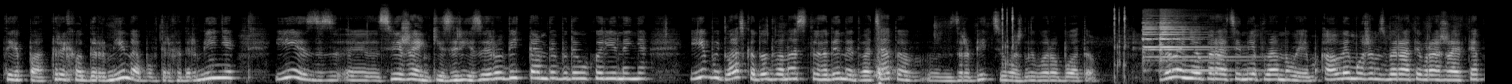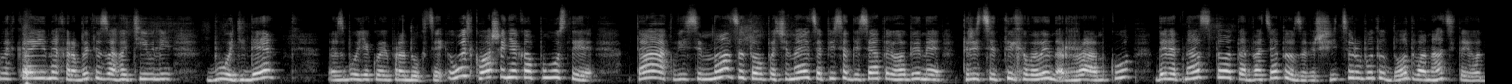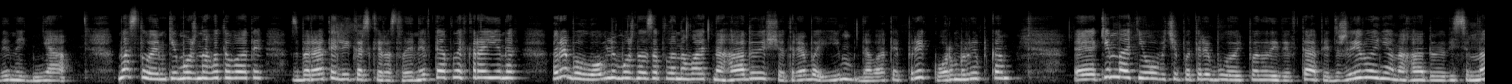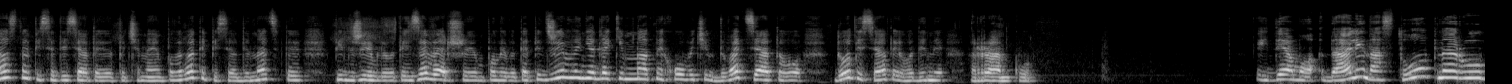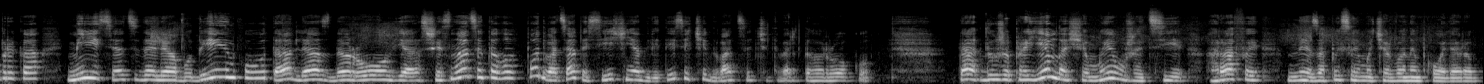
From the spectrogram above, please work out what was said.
типа триходермін або в триходерміні, і е, свіженькі зрізи робіть там, де буде укорінення. І, будь ласка, до 12 години 20 зробіть цю важливу роботу. Зелені операції не плануємо, але можемо збирати врожай в теплих країнах, робити заготівлі будь-де з будь-якої продукції. Ось квашення капусти. Так, 18-го починається після 10 години 30 хвилин ранку, 19-го та 20-го завершіть роботу до 12 години дня. Настоянки можна готувати, збирати лікарські рослини в теплих країнах, риболовлю можна запланувати. Нагадую, що треба їм давати прикорм рибкам. Е, Кімнатні овочі потребують поливів та підживлення. Нагадую, 18 після 10 починаємо поливати, після 11 підживлювати. Завершуємо поливи та підживлення для кімнатних овочів 20 до 10 години ранку. Йдемо далі. Наступна рубрика Місяць для будинку та для здоров'я з 16 по 20 січня 2024 року. Так, дуже приємно, що ми вже ці графи не записуємо червоним кольором.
